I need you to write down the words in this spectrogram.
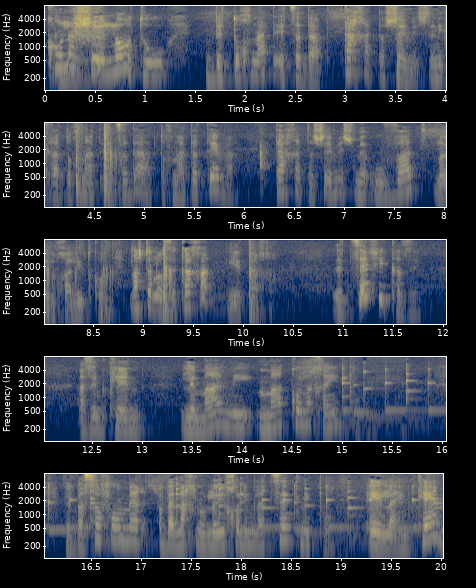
כל השאלות הוא בתוכנת עץ הדת, תחת השמש, זה נקרא תוכנת עץ הדת, תוכנת הטבע. תחת השמש מעוות לא יוכל לתקון. מה שאתה לא עושה ככה, יהיה ככה. זה צפי כזה. אז אם כן, למה אני, מה כל החיים פה? ובסוף הוא אומר, ואנחנו לא יכולים לצאת מפה, אלא אם כן,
